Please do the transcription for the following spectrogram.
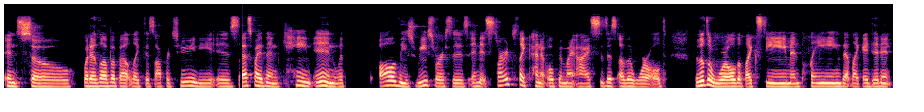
And so what i love about like this opportunity is that's why I then came in with all these resources and it started to like kind of open my eyes to this other world this other world of like steam and playing that like i didn't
